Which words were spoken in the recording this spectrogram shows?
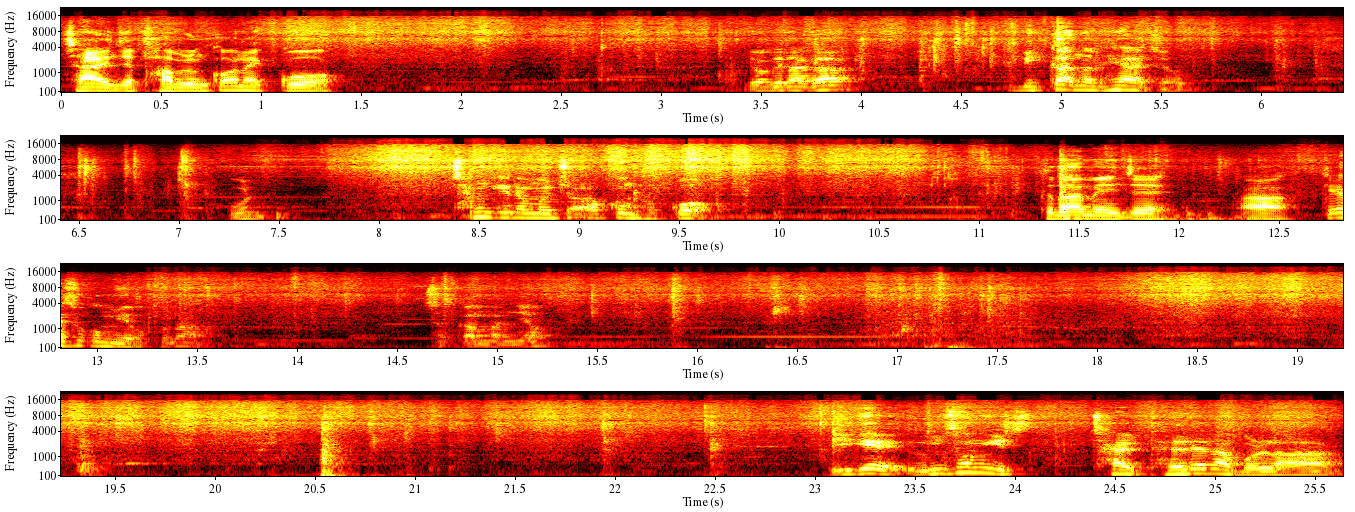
자 이제 밥을 꺼냈고 여기다가 밑간을 해야죠. 우리 참기름을 조금 붓고 그 다음에 이제 아 깨소금이었구나. 잠깐만요. 이게 음성이 잘 될래나 몰라.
